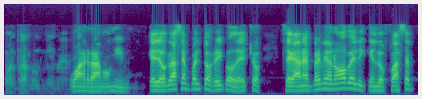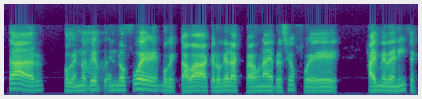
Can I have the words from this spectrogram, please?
Juan Ramón Jiménez. Juan Ramón Jiménez, que dio clase en Puerto Rico, de hecho, se ganó el premio Nobel y quien lo fue a aceptar, porque él no, él no fue, porque estaba, creo que era, estaba una depresión, fue Jaime Benítez,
